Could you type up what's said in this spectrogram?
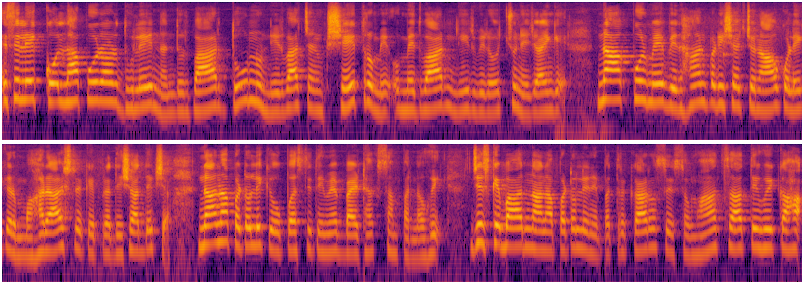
इसलिए कोल्हापुर और धुले नंदुरबार दोनों निर्वाचन क्षेत्रों में उम्मीदवार निर्विरोध चुने जाएँगे। नागपुर में विधान परिषद चुनाव को लेकर महाराष्ट्र के प्रदेशाध्यक्ष नाना पटोले की उपस्थिति में बैठक संपन्न हुई, जिसके बाद नाना पटोले ने पत्रकारों से संवाद साधते हुए कहा,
